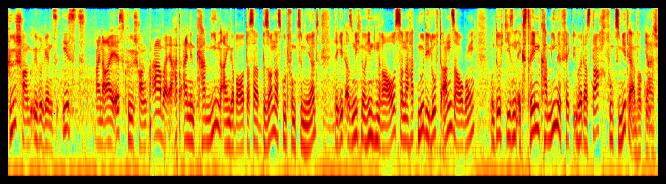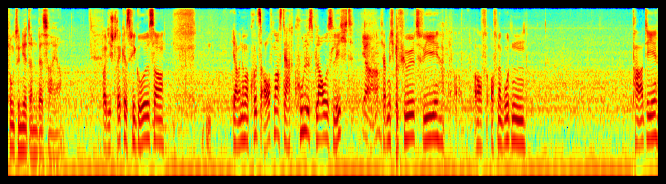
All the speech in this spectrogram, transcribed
Kühlschrank übrigens ist ein AES-Kühlschrank, aber er hat einen Kamin eingebaut, dass er besonders gut funktioniert. Der geht also nicht nur hinten raus, sondern hat nur die Luftansaugung. Und durch diesen extremen Kamineffekt über das Dach funktioniert er einfach gut Ja, es funktioniert dann besser, ja. weil die Strecke ist viel größer. Ja, wenn du mal kurz aufmachst, der hat cooles blaues Licht. Ja. Ich habe mich gefühlt wie auf, auf einer guten Party.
